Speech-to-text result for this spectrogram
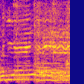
yeah.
